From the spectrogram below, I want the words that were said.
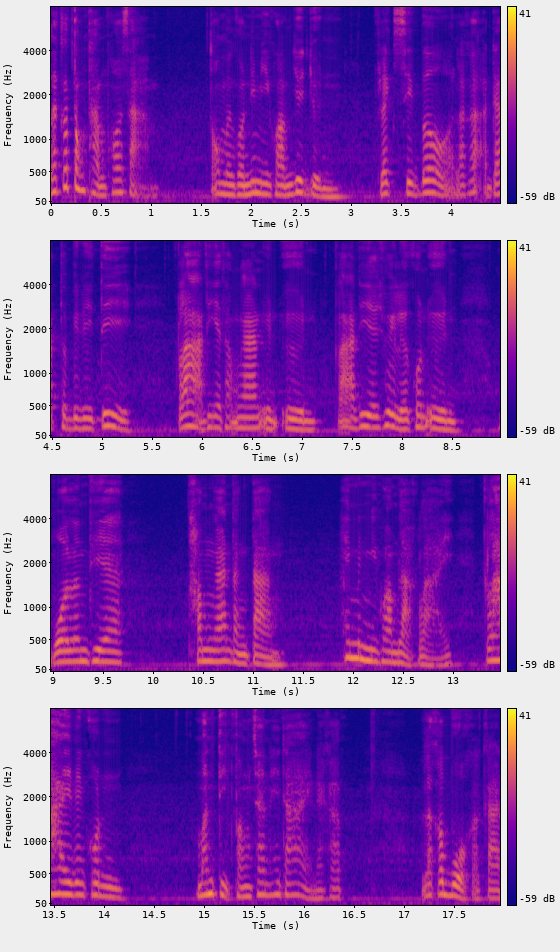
ล้วก็ต้องทำข้อ 3 ต้องเป็นคนที่มีความยืดหยุ่น flexible แล้วก็ adaptability กล้าที่จะทำงานอื่นๆ กล้าที่จะช่วยเหลือคนอื่น volunteer ทำงานต่างๆ ให้มันมีความหลากหลาย กลายเป็นคนมันติฟังก์ชันให้ได้นะครับ แล้วก็บวกกับการ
